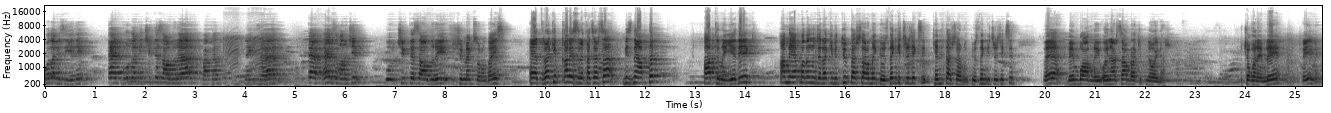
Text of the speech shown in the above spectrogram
O da bizi yedi. Evet buradaki çifte saldırı bakın ne güzel. Evet her zaman için bu çifte saldırıyı düşürmek zorundayız. Evet rakip kalesini kaçarsa biz ne yaptık? Atını yedik. Hamle yapmadan önce rakibin tüm taşlarını gözden geçireceksin. Kendi taşlarını gözden geçireceksin. Ve ben bu hamleyi oynarsam rakip ne oynar? Bu çok önemli. Değil mi?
